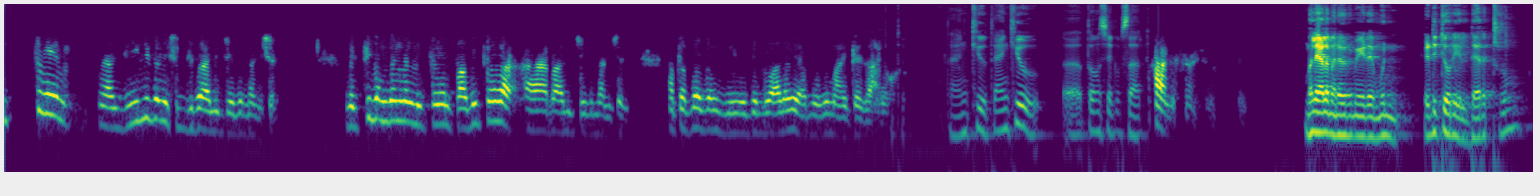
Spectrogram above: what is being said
ഇത്രയും ജീവിത വിശുദ്ധി പാലിച്ച മനുഷ്യൻ വ്യക്തിബന്ധങ്ങളിൽ ഇത്രയും പവിത്രത പാലിച്ചൊരു മനുഷ്യൻ. അത്രത്തോളം ജീവിതത്തിൽ വളരെ അപൂർവമായിട്ടേ കാണുമോ thank you thank you Thomas Jacob sir. Malayala മനോരമയുടെ മുൻ എഡിറ്റോറിയൽ ഡയറക്ടറും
